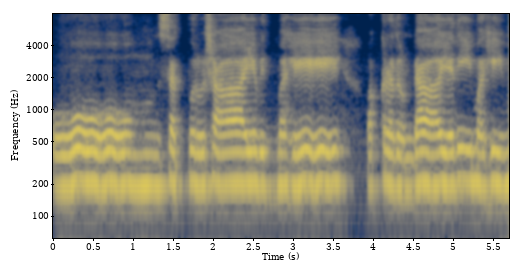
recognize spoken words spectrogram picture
ഓം സത്പുരുഷായ വിദ്മഹേ. വക്രതുണ്ടായ ധീമഹിം.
